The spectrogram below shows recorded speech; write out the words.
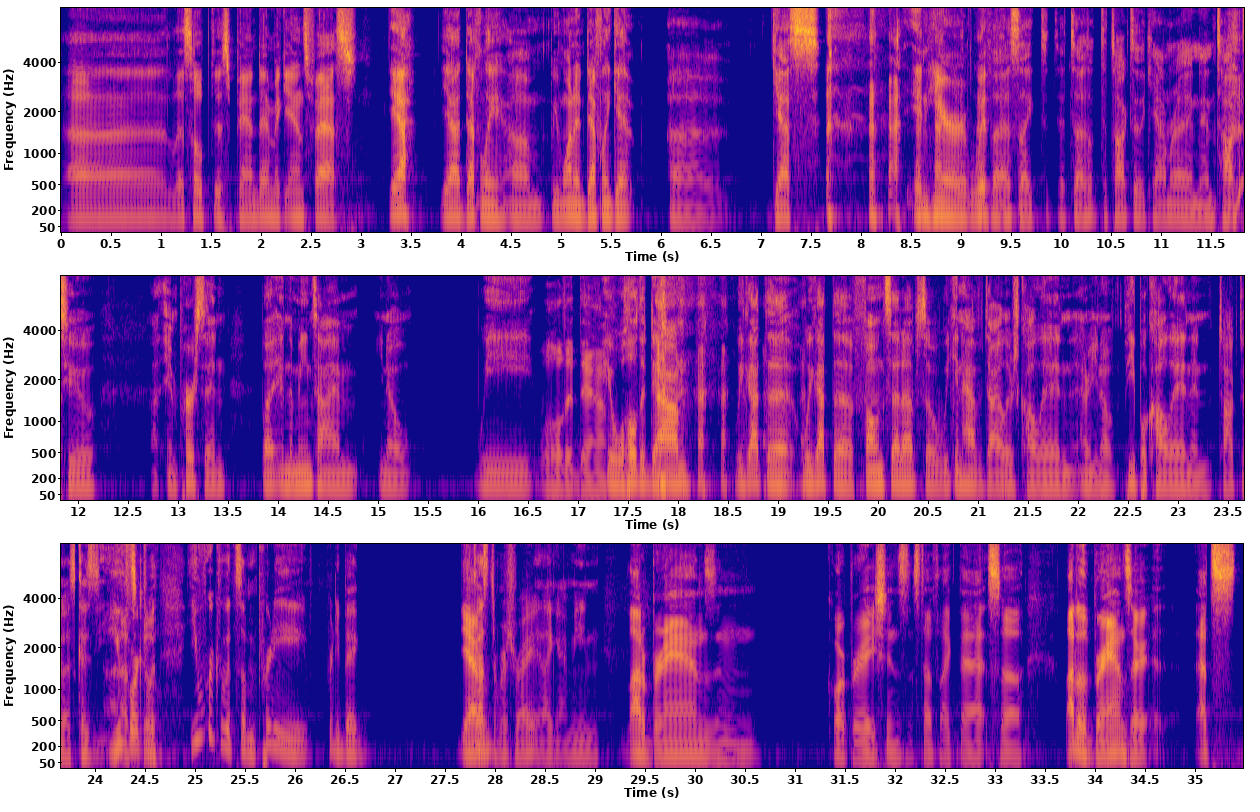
Uh, let's hope this pandemic ends fast. Yeah, yeah, definitely. Um, we want to definitely get uh, guests in here with us, like to, to, to talk to the camera and, and talk to uh, in person. But in the meantime, you know, we We'll hold it down. it will hold it down. we got the we got the phone set up so we can have dialers call in or you know people call in and talk to us because you've worked cool. with you've worked with some pretty pretty big yeah, customers, right? Like I mean, a lot of brands and corporations and stuff like that. So a lot of the brands are that's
